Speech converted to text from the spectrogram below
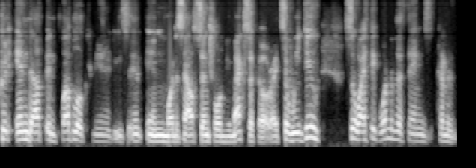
could end up in Pueblo communities in, in, what is now central New Mexico, right? So we do. So I think one of the things, kind of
